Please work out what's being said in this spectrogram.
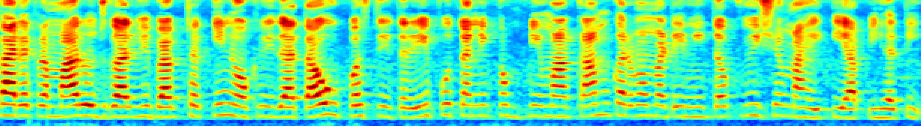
કાર્યક્રમમાં રોજગાર વિભાગ થકી નોકરીદાતાઓ ઉપસ્થિત રહી પોતાની કંપનીમાં કામ કરવા માટેની તક વિશે માહિતી આપી હતી.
